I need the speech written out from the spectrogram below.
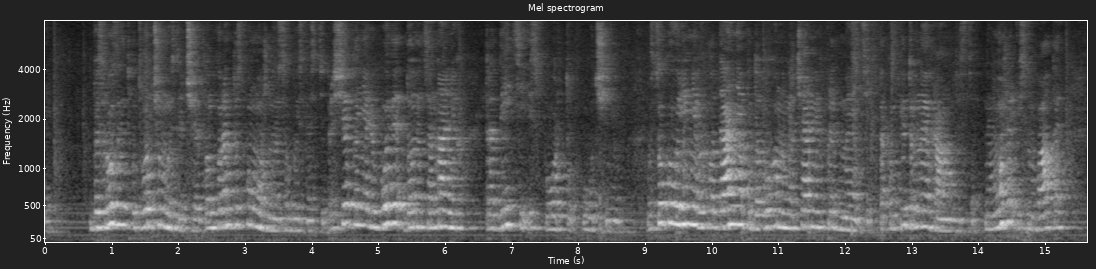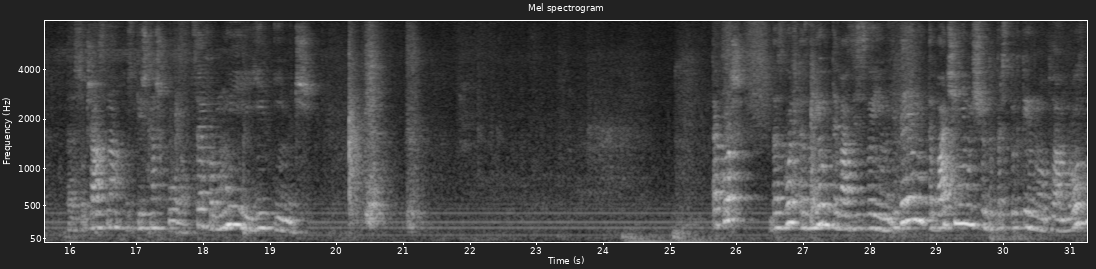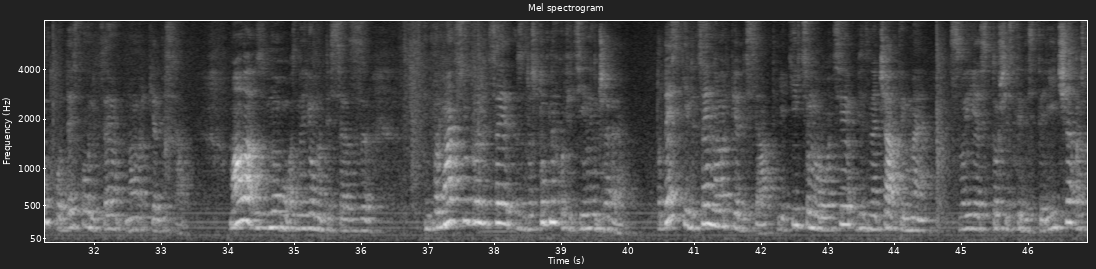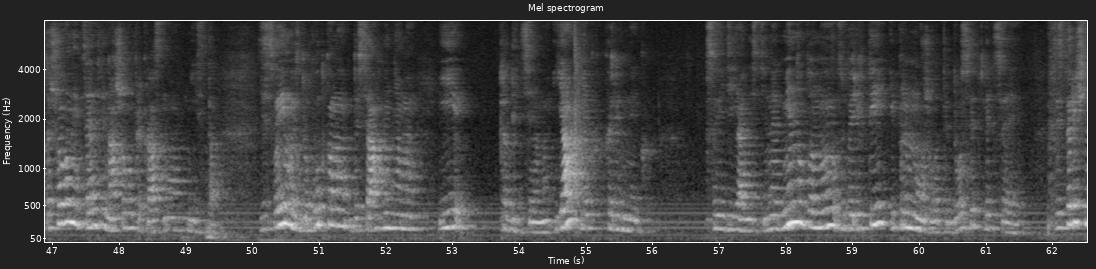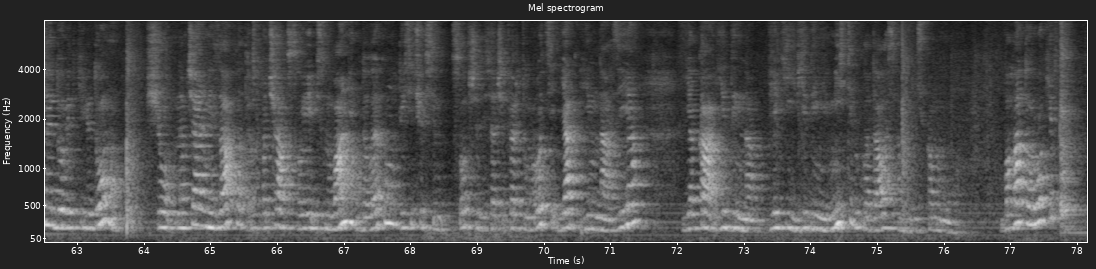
без розвитку творчо-мислячої, конкурентоспроможної особистості, прищеплення любові до національних традицій і спорту учнів, високого рівня викладання педагогами навчальних предметів та комп'ютерної грамотності не може існувати е, сучасна успішна школа. Це формує її імідж. Також дозвольте знайомити вас зі своїми ідеями та баченнями щодо перспективного плану розвитку Одеського ліцею номер 50 Мала змогу ознайомитися з інформацією про ліцей з доступних офіційних джерел. Одеський ліцей номер 50 який в цьому році відзначатиме своє 160-річчя, розташований в центрі нашого прекрасного міста зі своїми здобутками, досягненнями і традиціями. Я, як керівник в своїй діяльності, неодмінно планую зберегти і примножувати досвід ліцею. З історичної довідки відомо, що навчальний заклад розпочав своє існування у далекому 1764 році як гімназія, яка єдина, в якій єдиній в місті викладалась англійська мова. Багато років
